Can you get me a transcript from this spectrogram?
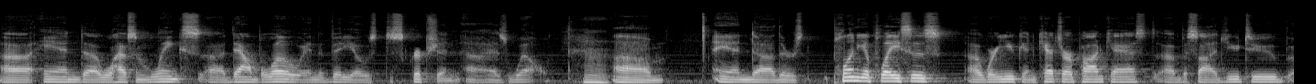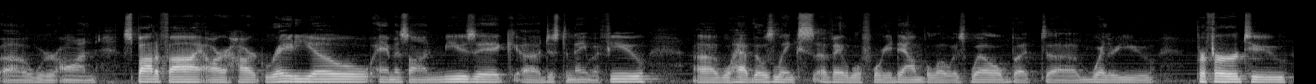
Uh, and uh, we'll have some links uh, down below in the video's description uh, as well. Um, and uh, there's plenty of places uh, where you can catch our podcast uh, besides YouTube. Uh, we're on Spotify, iHeartRadio, Amazon Music, uh, just to name a few. Uh, we'll have those links available for you down below as well. But uh, whether you prefer to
